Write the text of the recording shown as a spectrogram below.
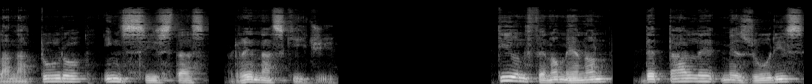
La naturo insistas renascigi. Tion fenomenon detale mesuris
